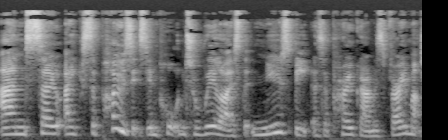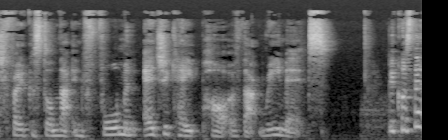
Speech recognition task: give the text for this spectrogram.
And so I suppose it's important to realise that Newsbeat as a programme is very much focused on that inform and educate part of that remit because they're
